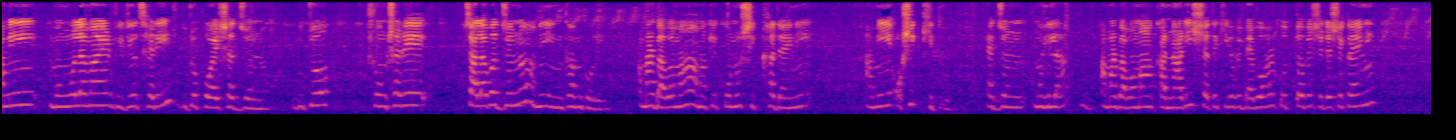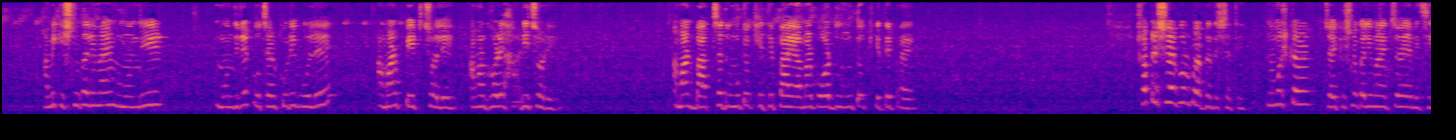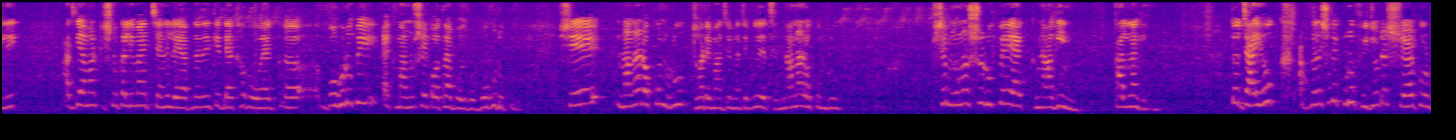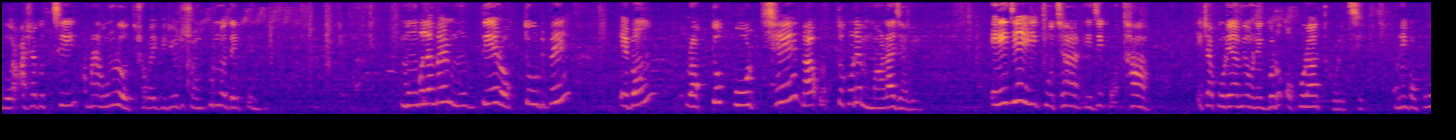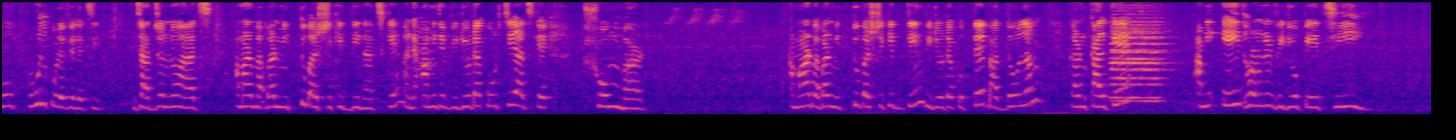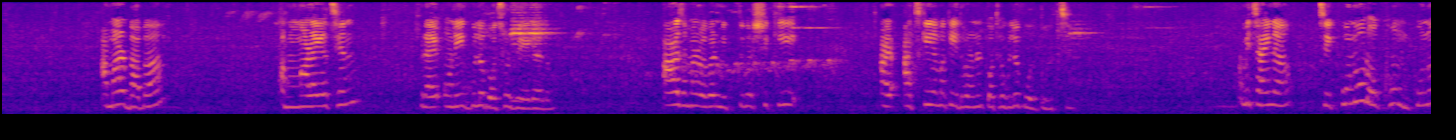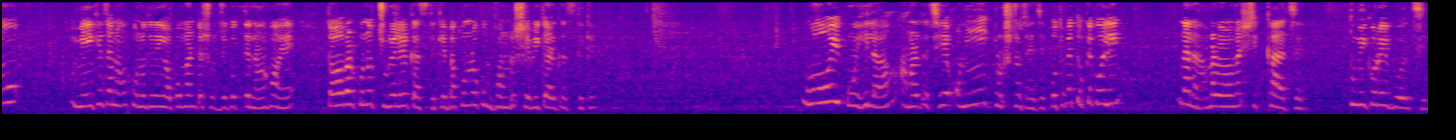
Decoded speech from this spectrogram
আমি মঙ্গলা মায়ের ভিডিও ছাড়ি দুটো পয়সার জন্য। দুটো সংসারে চালাবার জন্য আমি ইনকাম করি। আমার বাবা মা আমাকে কোনো শিক্ষা দেয়নি। আমি অশিক্ষিত একজন মহিলা। আমার বাবা মা নারীর সাথে কীভাবে ব্যবহার করতে হবে সেটা শেখায়নি। আমি কৃষ্ণকালী মায়ের মন্দির, মন্দিরে প্রচার করি বলে আমার পেট চলে, আমার ঘরে হাড়ি চড়ে। আমার বাচ্চা দুমুটো খেতে পায়, আমার বর দুমুটো খেতে পায়। সবটা শেয়ার করব আপনাদের সাথে। নমস্কার, জয় কৃষ্ণকালী মায়ের জয়, আমি ছিলি আজকে আমার কৃষ্ণকালী মায়ের চ্যানেলে আপনাদেরকে দেখাবো এক বহুরূপী এক মানুষের কথা বলব, বহুরূপী। সে নানা রকম রূপ ধরে মাঝে মাঝে, বুঝেছেন? নানা রকম রূপ। সে মনুষ্য রূপে এক নাগিন, কালনাগিন। তো যাই হোক, আপনাদের সাথে পুরো ভিডিওটা শেয়ার করব। আশা করছি আমার অনুরোধ, সবাই ভিডিওটি সম্পূর্ণ দেখবেন মঙ্গলা মায়ের মুখ দিয়ে রক্ত উঠবে এবং রক্ত পড়ছে বা রক্ত পড়ে মারা যাবে। এই যে এই প্রচার, এই যে কথা এটা করে আমি অনেক বড় অপরাধ করেছি, অনেক অপ ভুল করে ফেলেছি। যার জন্য আজ আমার বাবার মৃত্যুবার্ষিকীর দিন আজকে। মানে আমি যে ভিডিওটা করছি আজকে সোমবার, আমার বাবার মৃত্যুবার্ষিকীর দিন ভিডিওটা করতে বাধ্য হলাম। কারণ কালকে আমি এই ধরনের ভিডিও পেয়েছি। আমার বাবা মারা গেছেন প্রায় অনেকগুলো বছর হয়ে গেল। আজ আমার বাবার মৃত্যুবার্ষিকী আর আজকেই আমাকে এই ধরনের কথাগুলো বলতে হচ্ছে। আমি চাই না যে কোনো রকম, কোনো মেয়েকে যেন কোনোদিন এই অপমানটা সহ্য করতে না হয়, তাও আবার কোনো চুড়েলের কাছ থেকে বা কোনো রকম ভণ্ড সেবিকার কাছ থেকে। ওই মহিলা আমার কাছে অনেক প্রশ্ন চাইছে। প্রথমে তোকে বলি, না না, আমার বাবা মার শিক্ষা আছে, তুমি করেই বলছি।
